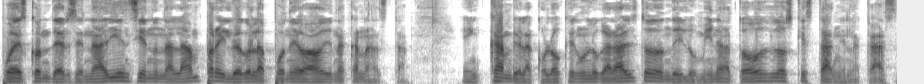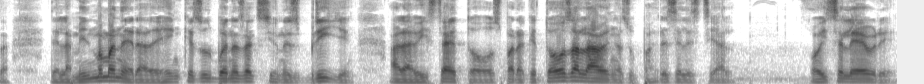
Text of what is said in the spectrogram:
puede esconderse. Nadie enciende una lámpara y luego la pone debajo de una canasta en cambio, la coloca en un lugar alto donde ilumina a todos los que están en la casa. De la misma manera, dejen que sus buenas acciones brillen a la vista de todos, para que todos alaben a su Padre Celestial. Hoy celebre,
